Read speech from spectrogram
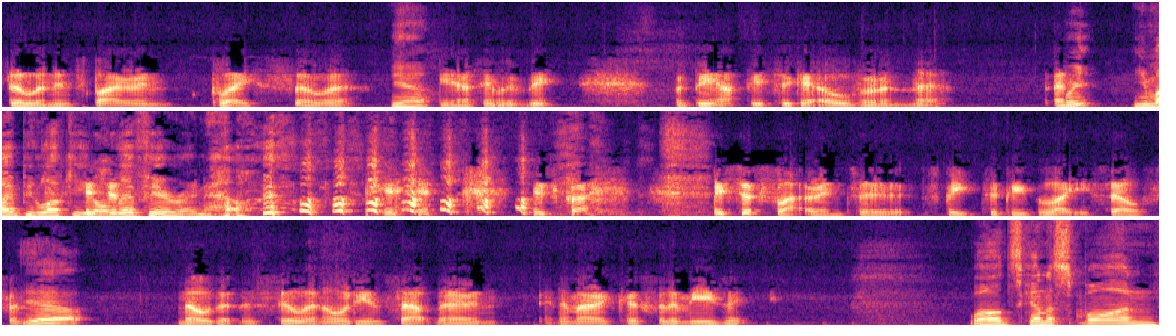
still an inspiring place. So uh, Yeah. yeah, I think we'd be would be happy to get over and uh, and Well, you might be lucky you don't just- live here right now. it's quite it's just flattering to speak to people like yourself and yeah. know that there's still an audience out there in, in America for the music. Well, it's going to spawn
